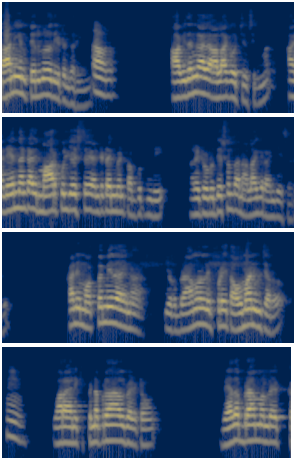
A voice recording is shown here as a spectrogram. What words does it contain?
దాన్ని ఈయన తెలుగులో తీయటం జరిగింది. ఆ విధంగా అది అలాగే వచ్చింది సినిమా. ఆయన ఏంటంటే అది మార్పులు చేస్తే ఎంటర్టైన్మెంట్ తగ్గుతుంది అనేటువంటి ఉద్దేశం దాన్ని అలాగే రన్ చేశారు. కానీ మొత్తం మీద ఆయన ఈ యొక్క బ్రాహ్మణులు ఎప్పుడైతే అవమానించారో వారు ఆయనకి పిండ ప్రదానాలు పెట్టడం వేద బ్రాహ్మణుల యొక్క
